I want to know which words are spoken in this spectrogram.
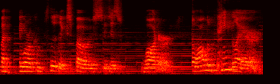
but they were completely exposed to just water. So all the paint layer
